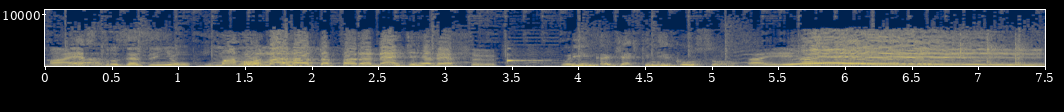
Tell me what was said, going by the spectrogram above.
Maestro Zezinho, uma nota. Uma nota para Nerd Reverso. Coringa Jack Nicholson, Aê! Aê!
